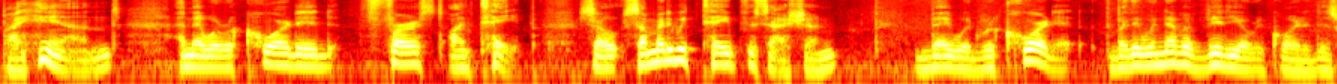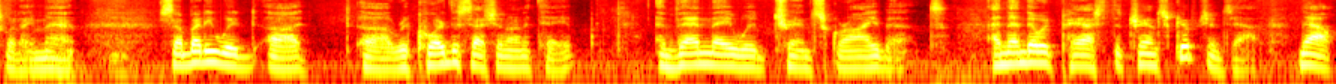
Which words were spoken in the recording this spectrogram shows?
by hand, and they were recorded first on tape. So somebody would tape the session, they would record it, but they would never video record it, is what I meant. Somebody would uh, uh, record the session on a tape, and then they would transcribe it. And then they would pass the transcriptions out. Now,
